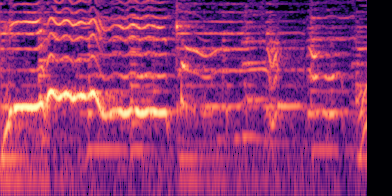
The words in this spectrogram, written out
一方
